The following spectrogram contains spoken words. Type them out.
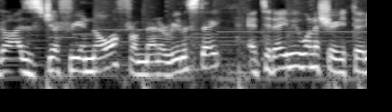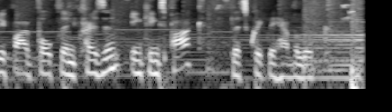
guys, it's Jeffrey and Noah from Manor Real Estate. And today we want to show you 35 Faulkland Crescent in Kings Park. Let's quickly have a look.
